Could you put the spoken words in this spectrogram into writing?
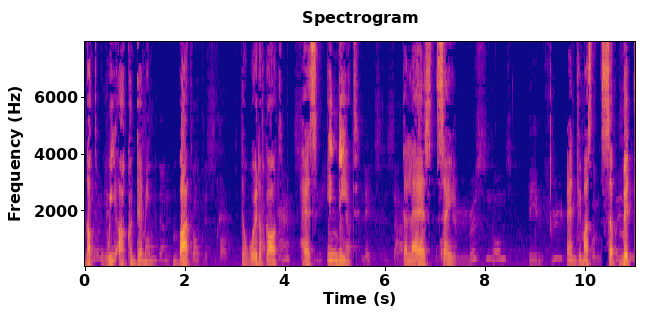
not we are condemning, but the word of God has indeed the last say. And we must submit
